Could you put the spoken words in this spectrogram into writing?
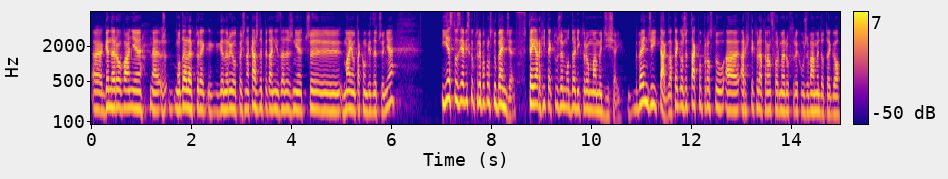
E, Generowanie, e, modele, które generują odpowiedź na każde pytanie, niezależnie czy mają taką wiedzę, czy nie. I jest to zjawisko, które po prostu będzie w tej architekturze modeli, którą mamy dzisiaj. Będzie i tak, dlatego że tak po prostu architektura transformerów, których używamy do tego,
